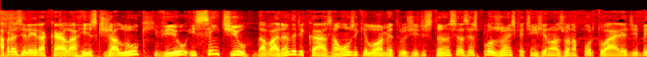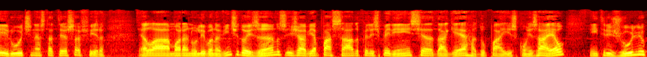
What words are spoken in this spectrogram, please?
A brasileira Carla Risk Jaluk viu e sentiu da varanda de casa a 11 quilômetros de distância as explosões que atingiram a zona portuária de Beirute nesta terça-feira. Ela mora no Líbano há 22 anos e já havia passado pela experiência da guerra do país com Israel entre julho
